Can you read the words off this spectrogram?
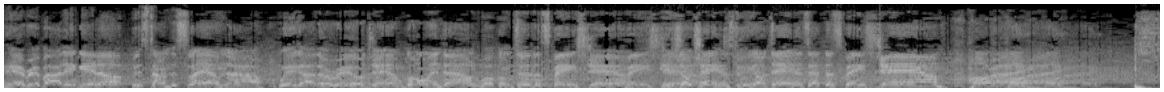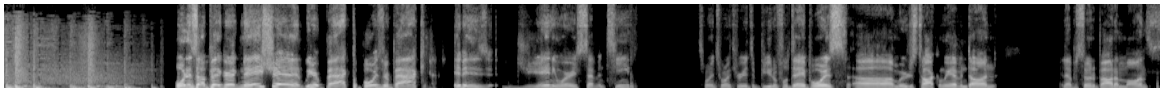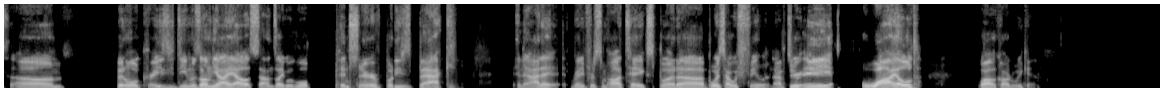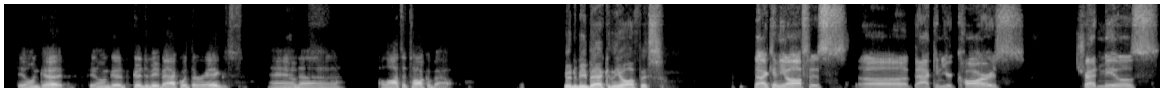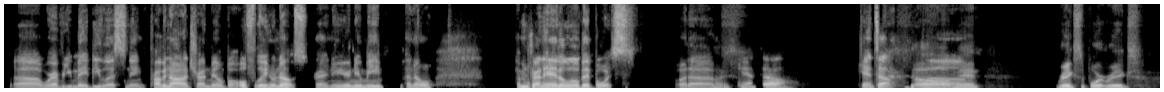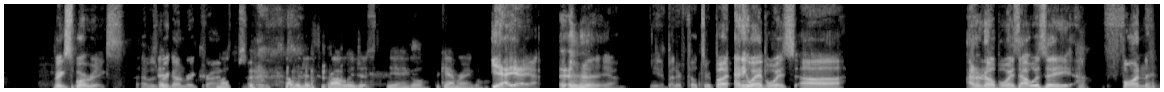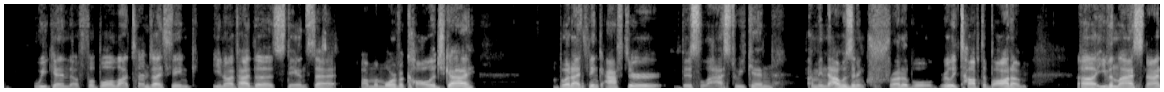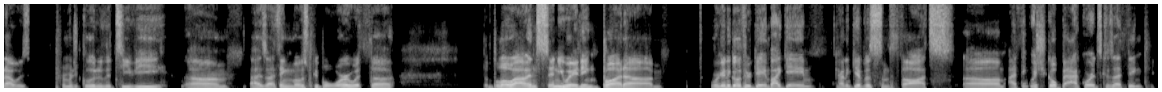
Everybody get up, it's time to slam now. We got the real jam going down. Welcome to the Space Jam. Here's your chance, do your dance at the Space Jam. Alright. What is up, Big Rig Nation? We are back. The boys are back. It is January 17th, 2023. It's a beautiful day, boys. Um, we were just talking. We haven't done an episode about a month. Um, been a little crazy. Dean was on the IL. It sounds like with a little pinch nerve, but he's back and at it, ready for some hot takes. But uh, boys, how we feeling after a wild wild card weekend? Feeling good. Feeling good. Good to be back with the rigs and Yep. uh, a lot to talk about. Good to be back in the office. back in the office, uh, back in your cars, treadmills, uh, wherever you may be listening. Probably not on a treadmill, but hopefully, who knows, right? New your new meme. I know I've been trying to hit it a little bit, boys, but um, Nice. Can't tell. can't tell. Oh Um, man, rigs support rigs. Rig support rigs. That was It rig on rig crime. Must so- probably just probably just the angle, the camera angle. Yeah, yeah, yeah. yeah. Need a better filter. But anyway, boys, uh I don't know, boys. That was a fun weekend of football. A lot of times I think, you know, I've had the stance that I'm a more of a college guy. But I think after this last weekend, I mean, that was an incredible, really top to bottom. Uh even last night I was pretty much glued to the TV, um, as I think most people were with the the blowout insinuating. But um, we're gonna go through game by game, kind of give us some thoughts. Um, I think we should go backwards because I think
